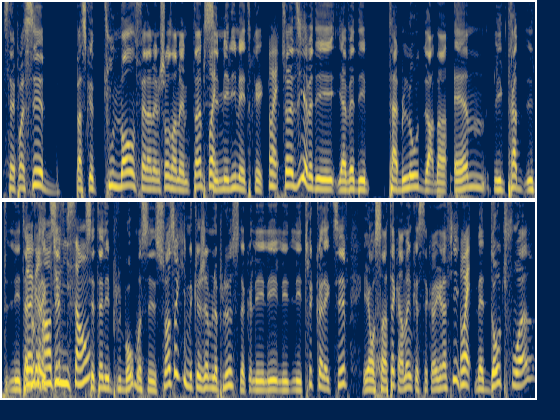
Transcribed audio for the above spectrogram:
c'est impossible parce que tout le monde fait la même chose en même temps puis Ouais. c'est millimétrique. Ouais. Cela dit, il y avait des, il y avait des tableaux dans, dans M. Les, de tableaux grand collectifs, c'était les plus beaux. Moi, c'est souvent ça qui, me- que j'aime le plus, le- les, les- les- les trucs collectifs. Et on sentait quand même que c'était chorégraphié. Ouais. Mais d'autres fois,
